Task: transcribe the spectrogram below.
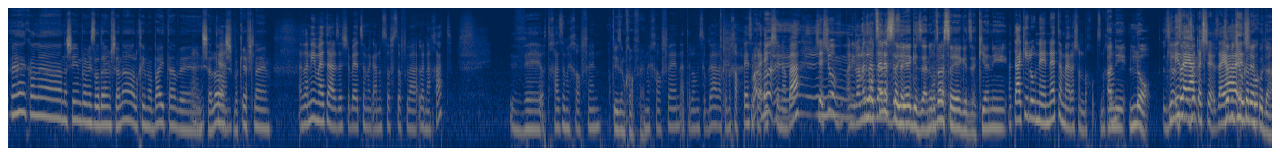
וכל האנשים במשרדי הממשלה הולכים הביתה בשלוש, כן. בכיף שלהם. אז אני מתה על זה שבעצם הגענו סוף סוף לנחת, ואותך זה מחרפן. אותי זה מחרפן. מחרפן, אתה לא מסוגל, אתה מחפש את מה- מה- האקשן הבא. ששוב, אני לא אני מזלזלת רוצה בזה. לסייג את זה, אני רוצה אבל- לסייג את זה, כי אני... אתה כאילו נהנית מהלשון בחוץ, נכון? אני... לא. כי לי זה היה קשה, זה זה היה בדיוק איזשהו... הנקודה,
